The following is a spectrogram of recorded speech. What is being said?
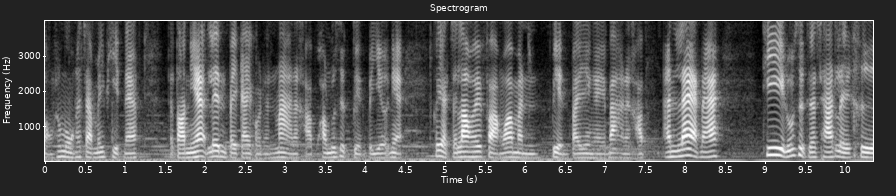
2 ชั่วโมงถ้าจำไม่ผิดนะ แต่ตอนนี้เล่นไปไกลกว่านั้นมากนะครับ ความรู้สึกเปลี่ยนไปเยอะเนี่ย ก็อยากจะเล่าให้ฟังว่ามันเปลี่ยนไปยังไงบ้างนะครับ อันแรกนะ ที่รู้สึกจะชัดเลยคือ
